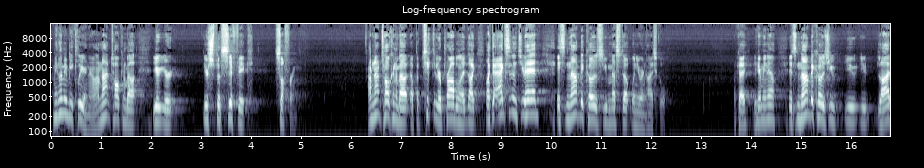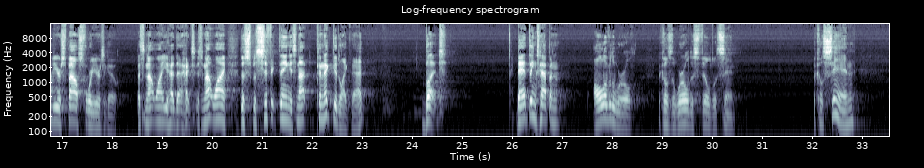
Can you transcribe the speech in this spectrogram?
I mean, let me be clear now. I'm not talking about your, your, your specific suffering. I'm not talking about a particular problem. Like, like the accident you had, it's not because you messed up when you were in high school. Okay? You hear me now? It's not because you, you, you lied to your spouse four years ago. That's not why you had that. It's not why the specific thing is not connected like that. But Bad things happen all over the world because the world is filled with sin. Because sin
